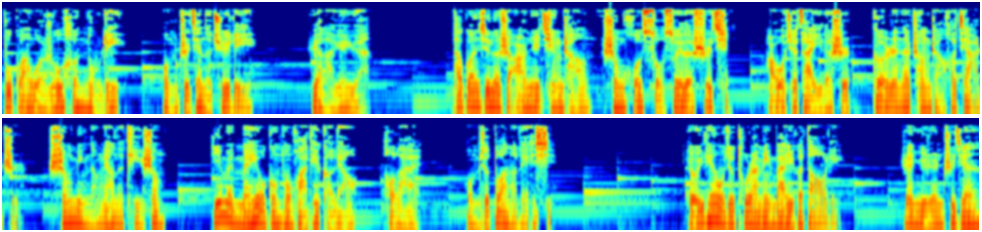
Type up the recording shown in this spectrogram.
不管我如何努力，我们之间的距离越来越远。他关心的是儿女情长、生活琐碎的事情，而我却在意的是个人的成长和价值、生命能量的提升。因为没有共同话题可聊，后来。我们就断了联系。有一天，我就突然明白一个道理：人与人之间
